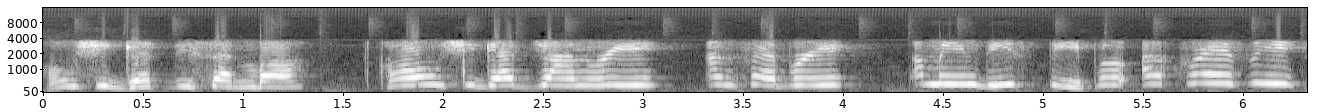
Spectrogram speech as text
how she get December? How she get January and February? I mean, these people are crazy,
